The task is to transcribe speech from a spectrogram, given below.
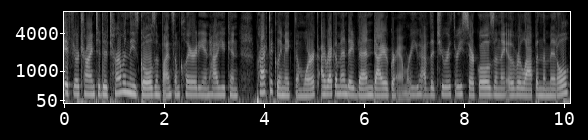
If you're trying to determine these goals and find some clarity in how you can practically make them work, I recommend a Venn diagram where you have the two or three circles and they overlap in the middle.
